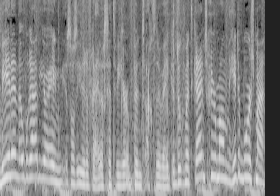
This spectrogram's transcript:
BNN op Radio 1. Zoals iedere vrijdag zetten we hier een punt achter de week. Dat doe ik met Krijn Schuurman, Hidde Boersma,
